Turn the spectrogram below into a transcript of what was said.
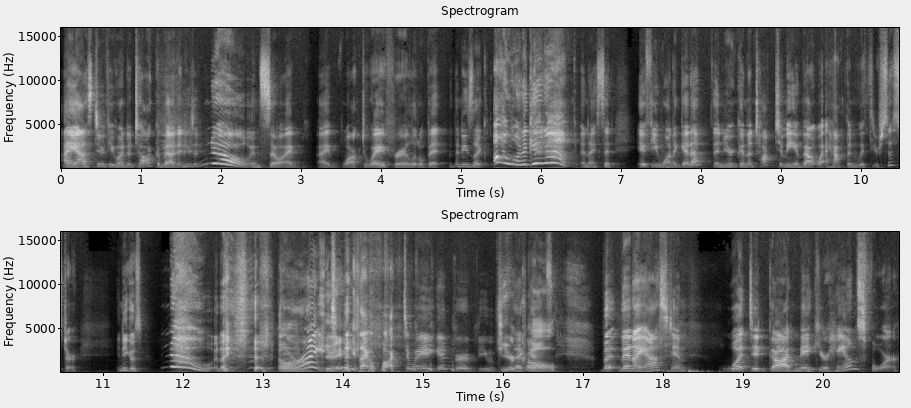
I asked him if he wanted to talk about it. And he said, No. And so I, I walked away for a little bit. And then he's like, I want to get up. And I said, If you want to get up, then you're going to talk to me about what happened with your sister. And he goes, No. And I said, All right. Okay. And I walked away again for a few your seconds. call. But then I asked him, What did God make your hands for?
